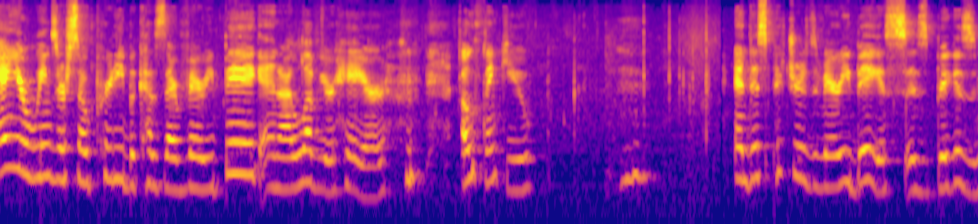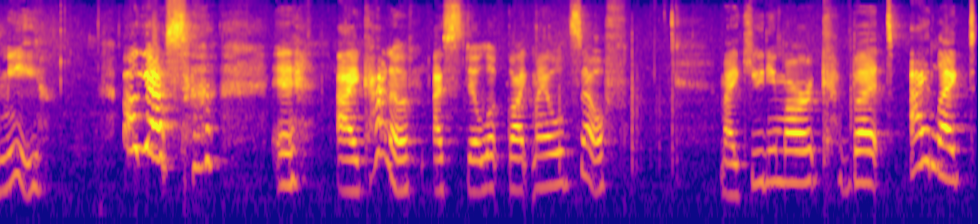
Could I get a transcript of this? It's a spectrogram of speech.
And your wings are so pretty because they're very big, and I love your hair. oh, thank you. and this picture is very big. It's as big as me. Oh, yes! eh, I kind of, I still look like my old self my cutie mark, but I liked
